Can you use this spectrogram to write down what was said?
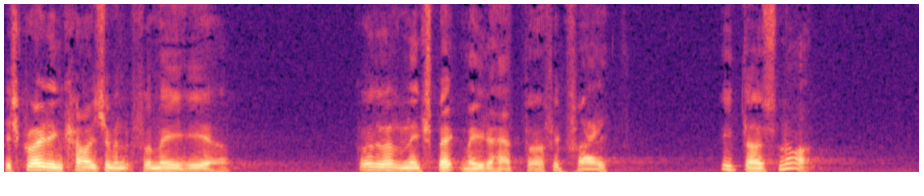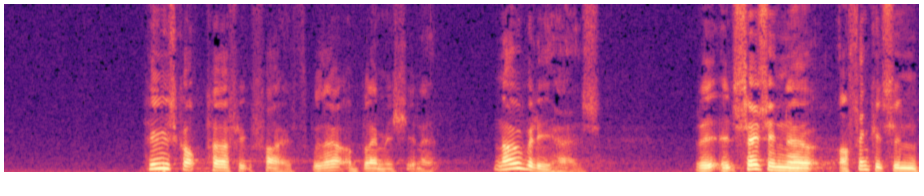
it's great encouragement for me here. God doesn't expect me to have perfect faith. He does not. Who's got perfect faith without a blemish in it? Nobody has. It says in, uh, I think it's in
